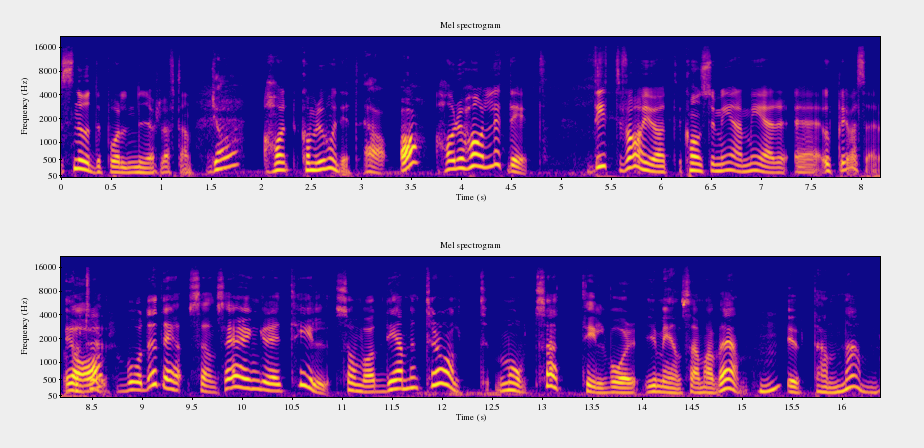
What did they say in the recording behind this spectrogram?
snudd på nyårslöften. Ja, Har, kommer du ihåg ditt? ja, ja. Har du hållit ditt? Ditt var ju att konsumera mer eh, upplevelser och Ja, kultur. både det. Sen säger jag en grej till som var diametralt motsatt till vår gemensamma vän Mm. utan namn.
